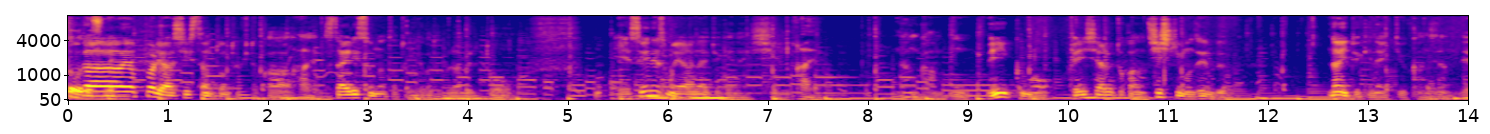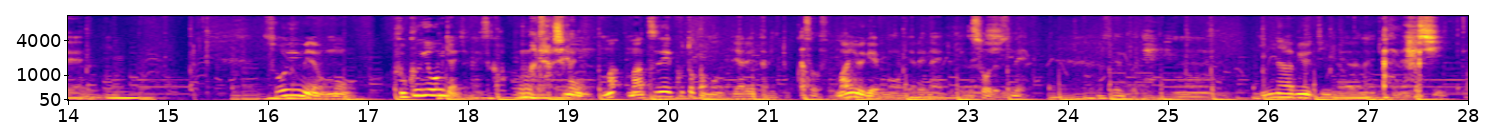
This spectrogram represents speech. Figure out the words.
僕がやっぱりアシスタントの時とか、はい。スタイリストになった時とかと比べると SNS もやらないといけないしはい。なんかもうメイクもフェイシャルとかの知識も全部ないといけないっていう感じなんでそういう意味でももう副業みたいじゃないですか。まあ確かに。ま、松江区とかもやれたりとかあそうそう。眉毛もやれないといけないし。そうですね。全部ね。うん。インナービューティーもやらないといけないしって。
